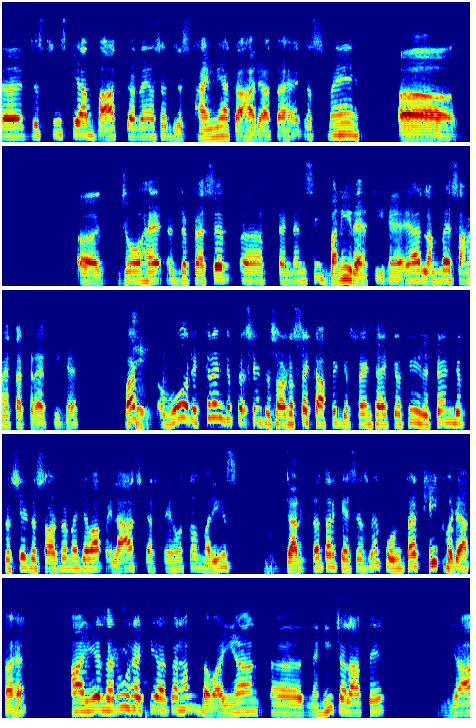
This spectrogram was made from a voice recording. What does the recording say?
जिस चीज़ की आप बात कर रहे हैं उसे डिस्थाइमिया कहा जाता है जिसमें जो है डिप्रेसिव टेंडेंसी बनी रहती है या लंबे समय तक रहती है। बट वो रिकरेंट डिप्रेसिव डिसऑर्डर से काफ़ी डिफरेंट है क्योंकि रिकरेंट डिप्रेसिव डिसऑर्डर में जब आप इलाज करते हो तो मरीज़ ज़्यादातर केसेस में पूर्णतः ठीक हो जाता है। हाँ ये ज़रूर है कि अगर हम दवाइयाँ नहीं चलाते या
